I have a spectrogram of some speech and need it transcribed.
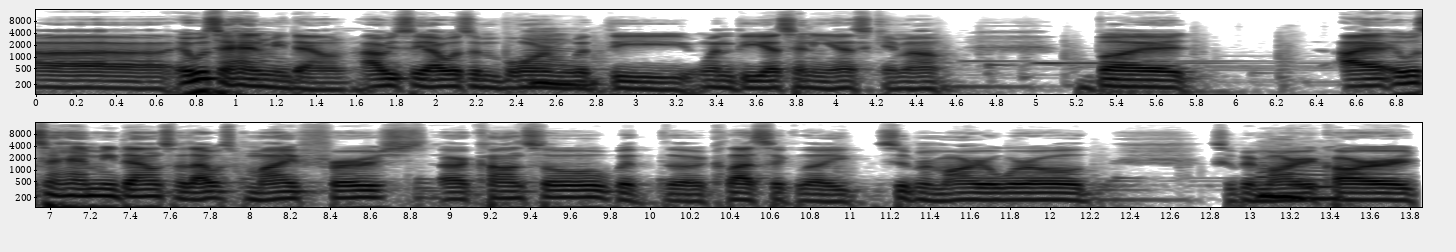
Uh, it was a hand me down. Obviously, I wasn't born Mm. with the when the SNES came out, but I it was a hand me down. So that was my first uh, console with the classic like Super Mario World, Super Mario Mhm. Kart,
